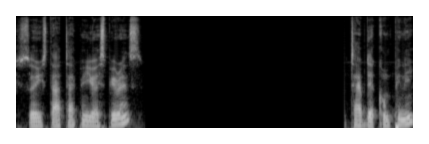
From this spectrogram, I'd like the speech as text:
So you start typing your experience. Type the company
